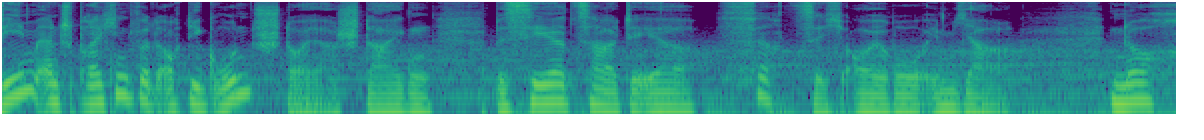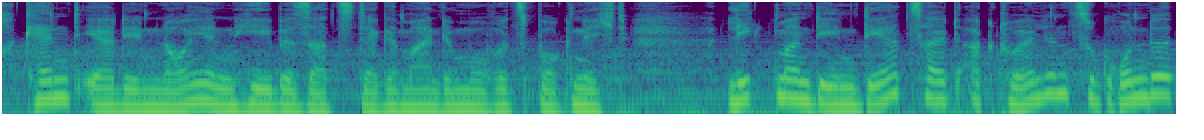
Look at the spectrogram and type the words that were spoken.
Dementsprechend wird auch die Grundsteuer steigen. Bisher zahlte er 40 Euro im Jahr. Noch kennt er den neuen Hebesatz der Gemeinde Moritzburg nicht. Legt man den derzeit aktuellen zugrunde,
